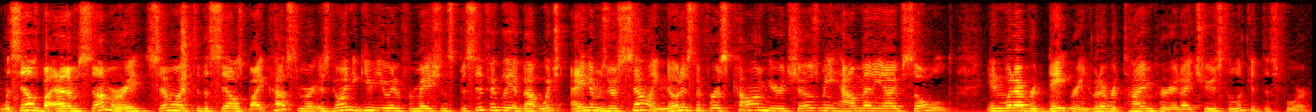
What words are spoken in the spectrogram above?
The sales by item summary, similar to the sales by customer, is going to give you information specifically about which items are selling. Notice the first column here, it shows me how many I've sold in whatever date range, whatever time period I choose to look at this for.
